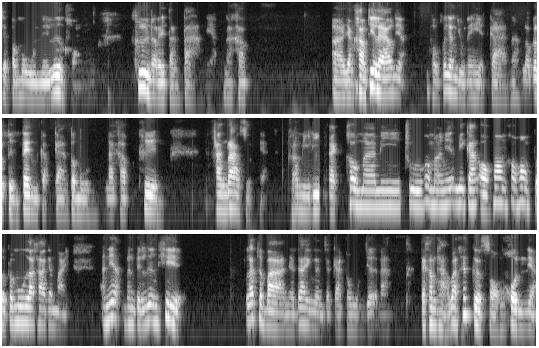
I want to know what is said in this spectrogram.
จะประมูลในเรื่องของคลื่นอะไรต่าง ๆ เนี่ยนะครับอ่าอย่างคราวที่แล้วเนี่ย ผมก็ยังอยู่ในเหตุการณ์นะเราก็ตื่นเต้นกับการประมูลนะครับคลื่นครั้งล่าสุดเนี่ย ครับพอมีดีแท็เข้ามามีทรูเข้ามามีมีการออกห้องเข้าห้องเปิดประมูลราคากันใหม่ อันเนี้ยมันเป็นเรื่องที่รัฐบาลเนี่ยได้เงินจากการประมูลเยอะนะ แต่คำถามว่าถ้าเกิดสองคนเนี่ย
